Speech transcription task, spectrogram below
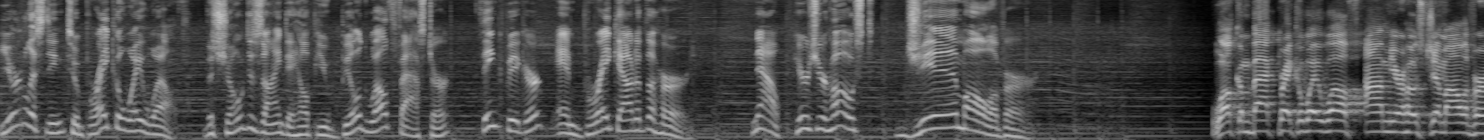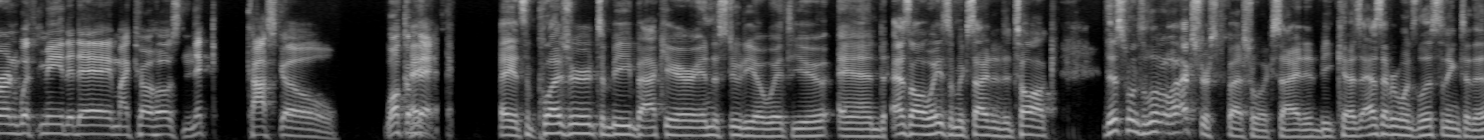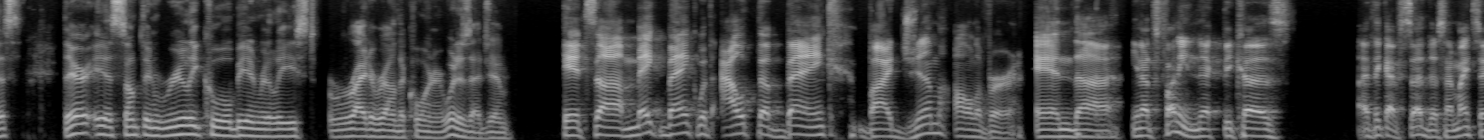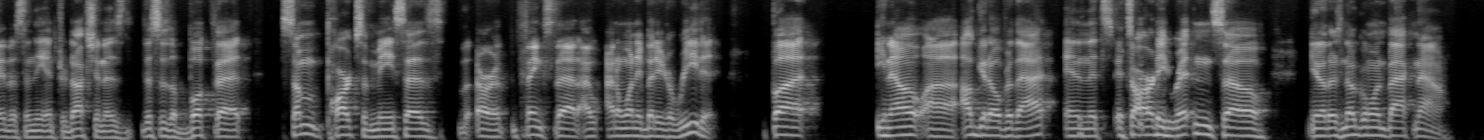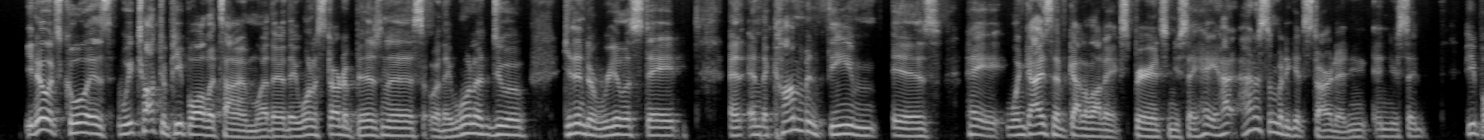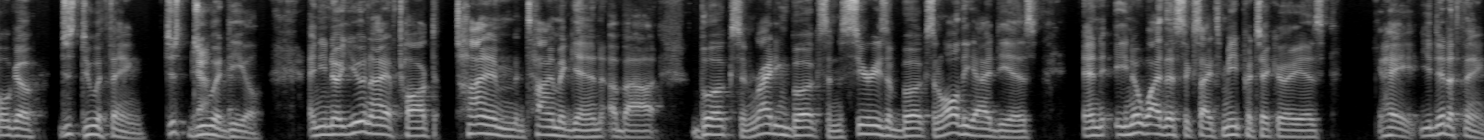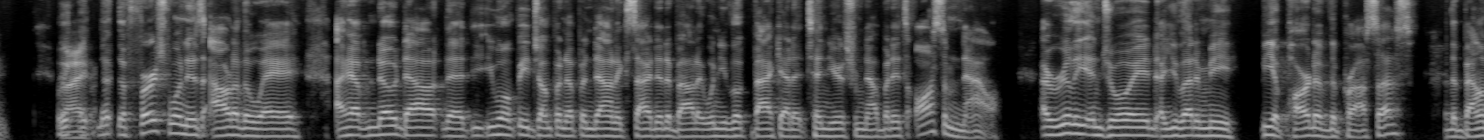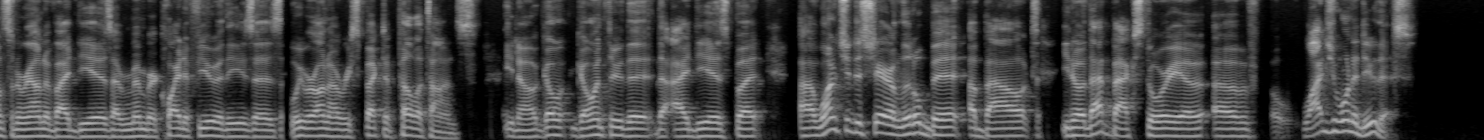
You're listening to Breakaway Wealth, the show designed to help you build wealth faster, think bigger, and break out of the herd. Now, here's your host, Jim Oliver. Welcome back, Breakaway Wealth. I'm your host, Jim Oliver, and with me today, my co host, Nick Kosko. Welcome, hey. Nick. Hey, it's a pleasure to be back here in the studio with you. And as always, I'm excited to talk this one's a little extra special excited because as everyone's listening to this, there is something really cool being released right around the corner. What is that, Jim? It's uh, Make Bank Without the Bank by Jim Oliver. And, uh, you know, it's funny, Nick, because I think I've said this, I might say this in the introduction, is this is a book that some parts of me says or thinks that I, I don't want anybody to read it. But you know, uh, I'll get over that, and it's it's already written, so you know, there's no going back now. You know what's cool is we talk to people all the time, whether they want to start a business or they want to do get into real estate, and and the common theme is, hey, when guys have got a lot of experience, and you say, hey, how, how does somebody get started? And, and you say, people go, just do a thing, just do yeah. a deal. And you know, you and I have talked time and time again about books and writing books and a series of books and all the ideas. And you know why this excites me particularly is hey, you did a thing. Right. The, the, first one is out of the way. I have no doubt that you won't be jumping up and down excited about it when you look back at it 10 years from now, but it's awesome now. I really enjoyed uh, you letting me be a part of the process the bouncing around of ideas. I remember quite a few of these as we were on our respective pelotons, you know, go, going through the the ideas. But uh, don't you just share a little bit about you know that backstory of, of why did you want to do this?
